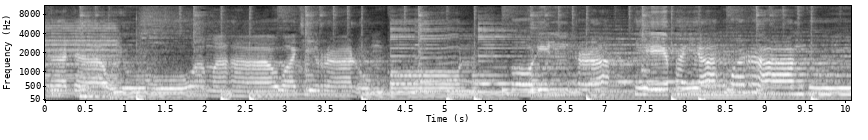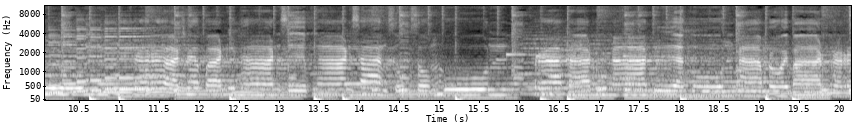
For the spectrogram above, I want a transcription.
พระเจ้าอยู่หัวมหาวชิราลงกรณ์บดินทระ เทพยวรางกูพระราชปณิธานสืบงานสร้างสุขสมบูรณ์ พระกรุณาเกื้อกูลตามรอยบาทพระร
